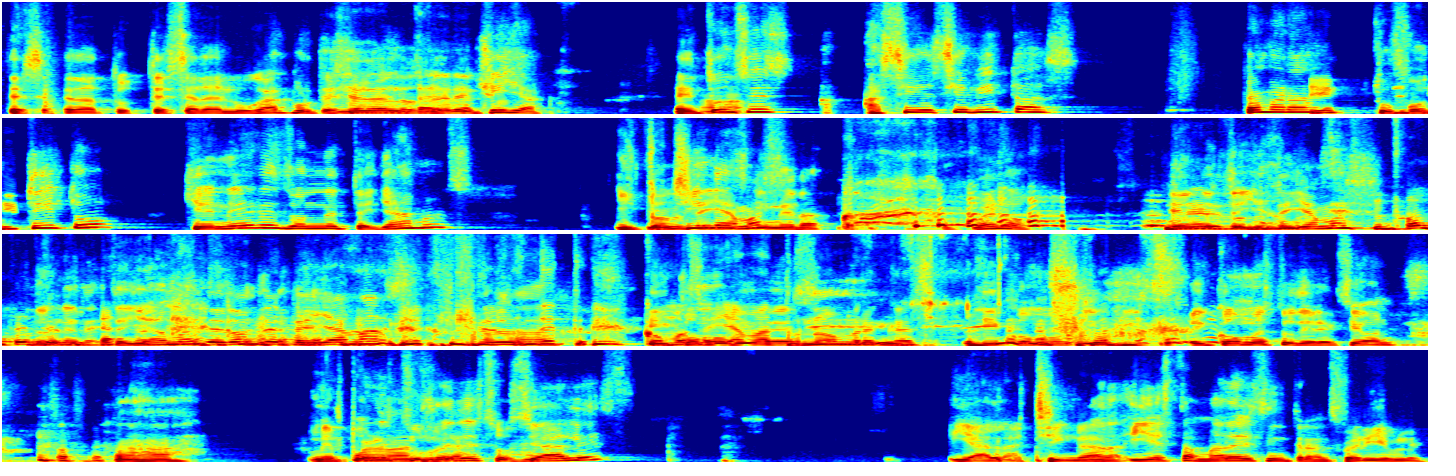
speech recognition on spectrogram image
te ceda, tu- te ceda el lugar porque Te ceda los de derechos. taquilla. Entonces, así es, y evitas. Cámara, Sí, tu sí, sí. fotito, quién eres, dónde te llamas y te ¿Dónde te llamas? y me da. Bueno, ¿Quién ¿dónde eres? te ¿Dónde te llamas? ¿Dónde te llamas? ¿De dónde te llamas? ¿De dónde te- ¿Cómo, cómo se llama tu vives? nombre casi? ¿Y cómo, y cómo es tu dirección? Ajá. Me pones Perdón, tus ya. redes sociales y a la chingada. Y esta madre es intransferible.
